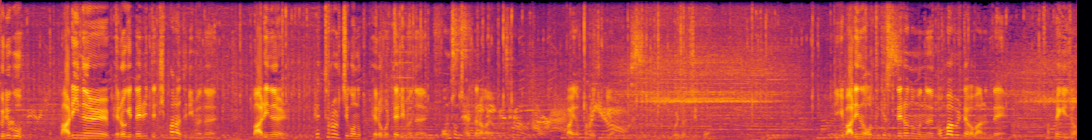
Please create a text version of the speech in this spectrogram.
그리고 마린을 배럭에 때릴 때 팁 하나 드리면은 마린을 페트롤 찍어놓고 배럭을 때리면은 엄청 잘 따라가요 마이너 바로 해줄게요. 벌써 찍고. 이게 마린은 어떻게 해서 때려놓으면은 껌밥일 때가 많은데 사팩이죠.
